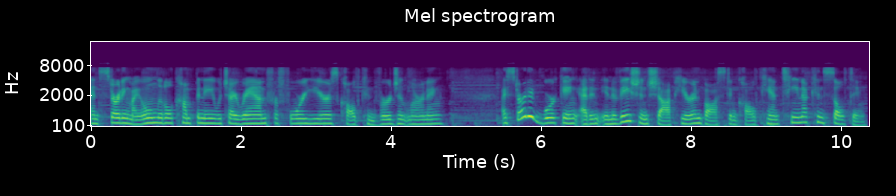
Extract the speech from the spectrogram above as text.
and starting my own little company, which I ran for four years called Convergent Learning, I started working at an innovation shop here in Boston called Cantina Consulting,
